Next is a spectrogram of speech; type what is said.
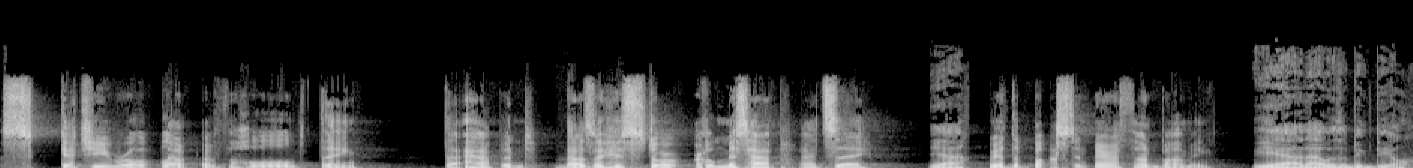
sketchy rollout of the whole thing that happened. That was a historical mishap, I'd say. Yeah. We had the Boston Marathon bombing. Yeah, that was a big deal.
